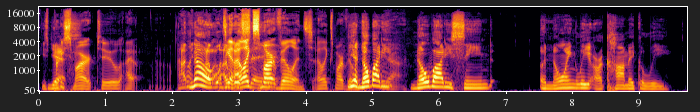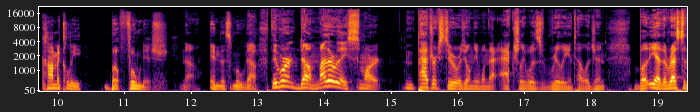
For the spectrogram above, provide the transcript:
he's pretty smart too. I don't. I don't know. I I like, mean, No, I will- once again, I, will like say- smart villains. I like smart villains. Yeah, nobody Yeah. nobody seemed annoyingly or comically comically buffoonish No, in this movie. no, they weren't dumb. Neither were they smart. Patrick Stewart was the only one that actually was really intelligent. But yeah, the rest of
